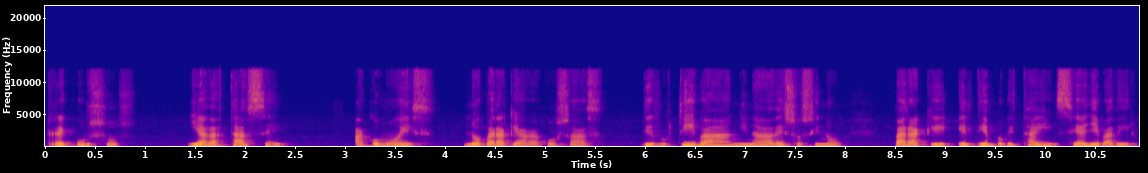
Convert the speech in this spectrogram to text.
recursos y adaptarse a como es, no para que haga cosas disruptivas ni nada de eso, sino para que el tiempo que está ahí sea llevadero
